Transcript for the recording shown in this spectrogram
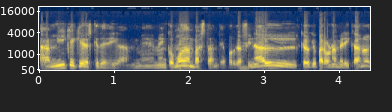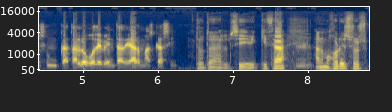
a mí, ¿qué quieres que te diga? Me, me, incomodan bastante, porque al final creo que para un americano es un catálogo de venta de armas casi. Total, sí. Quizá mm. a lo mejor esos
